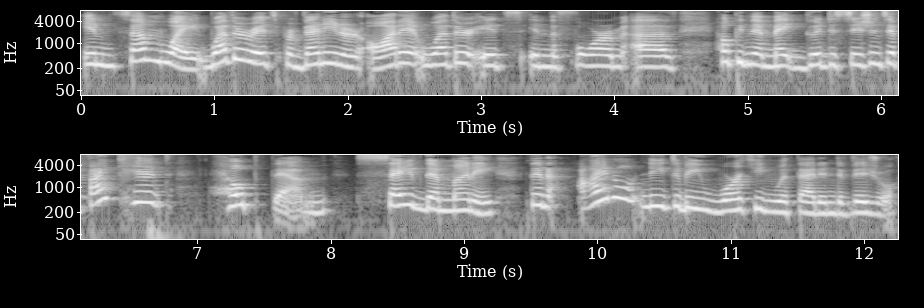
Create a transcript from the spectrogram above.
in some way, whether it's preventing an audit, whether it's in the form of helping them make good decisions, if I can't help them save them money, then I don't need to be working with that individual.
